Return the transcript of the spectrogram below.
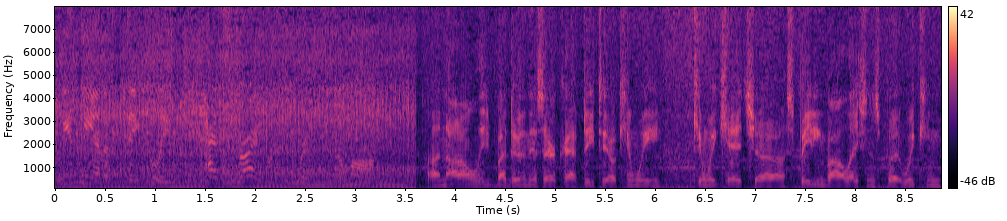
Louisiana State Police catch drivers. Uh, not only by doing this aircraft detail can we can we catch uh, speeding violations, but we can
